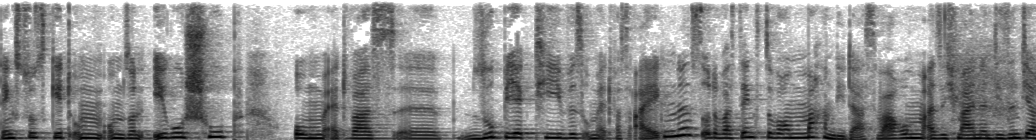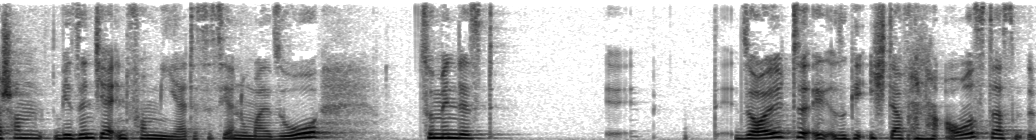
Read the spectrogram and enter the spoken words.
Denkst du, es geht um, um so einen Ego-Schub um etwas äh, Subjektives, um etwas Eigenes? Oder was denkst du, warum machen die das? Warum, also ich meine, die sind ja schon, wir sind ja informiert. Es ist ja nun mal so, zumindest sollte, also gehe ich davon aus, dass äh,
